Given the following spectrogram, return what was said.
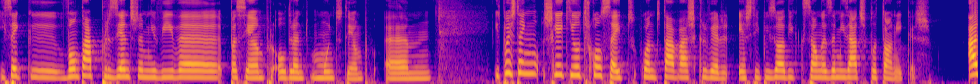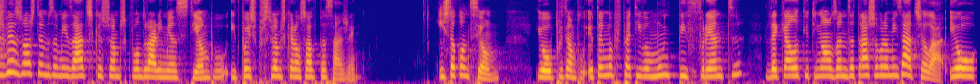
e sei que vão estar presentes na minha vida para sempre ou durante muito tempo. Um, e depois tenho, cheguei aqui a outro conceito quando estava a escrever este episódio, que são as amizades platónicas. Às vezes nós temos amizades que achamos que vão durar imenso tempo e depois percebemos que eram só de passagem. Isto aconteceu-me. Eu, por exemplo, eu tenho uma perspectiva muito diferente daquela que eu tinha há uns anos atrás sobre amizades, sei lá. Eu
